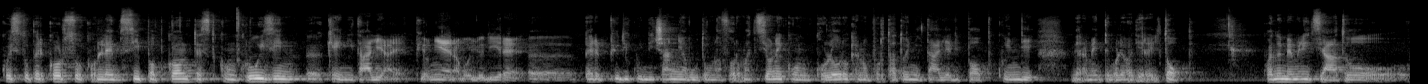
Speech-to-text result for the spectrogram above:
questo percorso con l'MC Pop Contest con Cruising, uh, che in Italia è pioniera, voglio dire, uh, per più di 15 anni ha avuto una formazione con coloro che hanno portato in Italia di pop, quindi veramente voleva dire il top. Quando abbiamo iniziato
